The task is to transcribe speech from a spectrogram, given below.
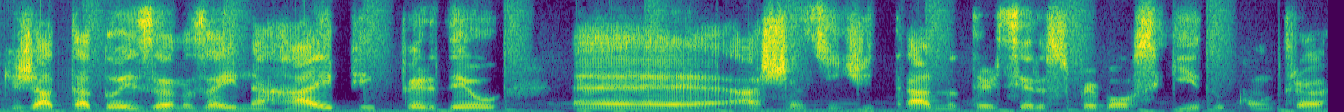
que já está dois anos aí na hype, perdeu é, a chance de estar no terceiro Super Bowl seguido contra,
